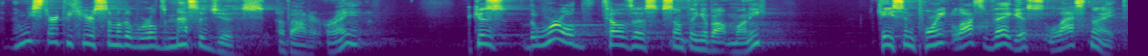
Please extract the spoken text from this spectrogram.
And then we start to hear some of the world's messages about it, right? Because the world tells us something about money. Case in point, Las Vegas last night.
